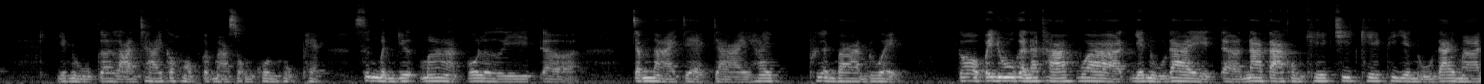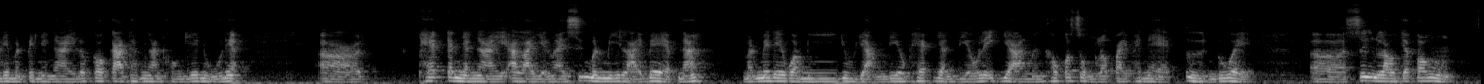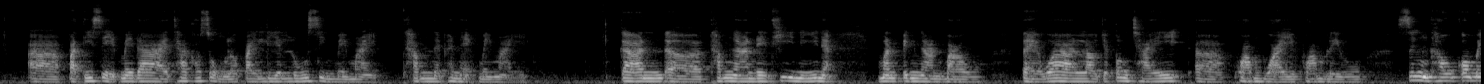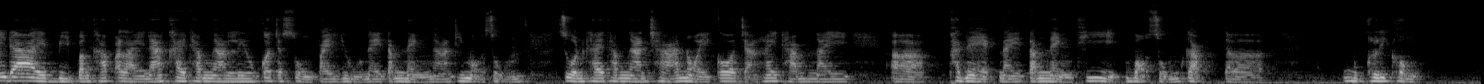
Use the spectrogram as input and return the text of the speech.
ยานูกับหลานชายก็หอบกันมาสองคนหกแพ็ค ซึ่งมันเยอะมากก็เลยเจำหน่ายแจกจ่ายให้เพื่อนบ้านด้วย ก็ไปดูกันนะคะว่ายายหนูได้หน้าตาของเค้กชีสเค้กที่ยายหนูได้มาเนี่ยมันเป็นยังไง แล้วก็การทำงานของยายหนูเนี่ยแพ็คกันยังไงอะไรยังไงซึ่งมันมีหลายแบบนะ มันไม่ได้ว่ามีอยู่อย่างเดียวแพ็คอย่างเดียวและอีกอย่างหนึ่งเขาก็ส่งเราไปแผนกอื่นด้วยซึ่งเราจะต้อง ปฏิเสธไม่ได้ ถ้าเขาส่งเราไปเรียนรู้สิ่งใหม่ ๆทำในแผนกใหม่ ๆ การทำงานในที่นี้เนี่ยมันเป็นงานเบา แต่ว่าเราจะต้องใช้ความไวความเร็ว ซึ่งเขาก็ไม่ได้บีบบังคับอะไรนะ ใครทำงานเร็วก็จะส่งไปอยู่ในตำแหน่งงานที่เหมาะสม ส่วนใครทำงานช้าหน่อยก็จะให้ทำในแผนกในตำแหน่งที่เหมาะสมกับบุคลิกของ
